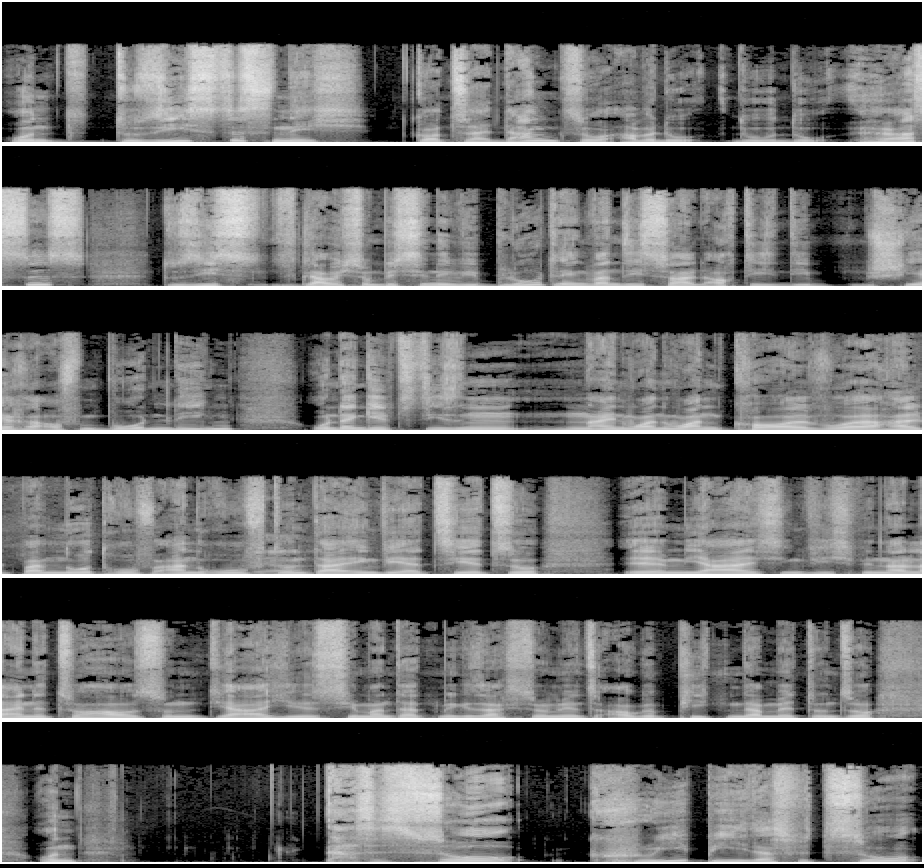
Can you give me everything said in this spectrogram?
Und du siehst es nicht. Gott sei Dank so, aber du, du, du hörst es, du siehst, glaube ich, so ein bisschen irgendwie Blut, irgendwann siehst du halt auch die, die Schere auf dem Boden liegen und dann gibt's diesen 911-Call, wo er halt beim Notruf anruft ja. und da irgendwie erzählt so, ähm, ja, ich, irgendwie, ich bin alleine zu Hause und ja, hier ist jemand, der hat mir gesagt, ich soll mir ins Auge pieken damit und so und das ist so creepy, das wird so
